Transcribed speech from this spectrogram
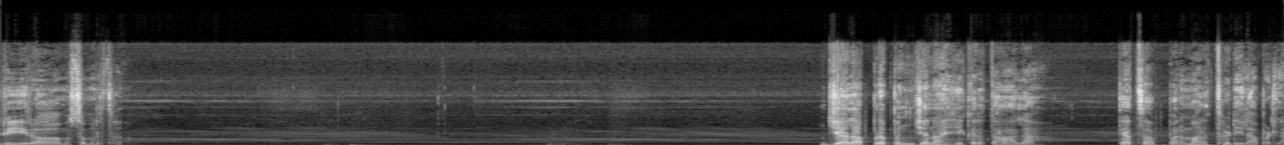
श्रीराम समर्थ. ज्याला प्रपंच नाही करता आला त्याचा परमार्थ ढिला पडला.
